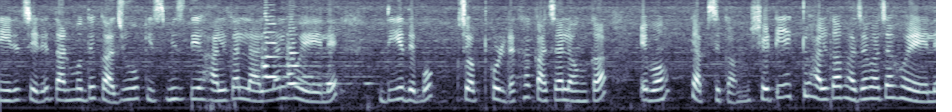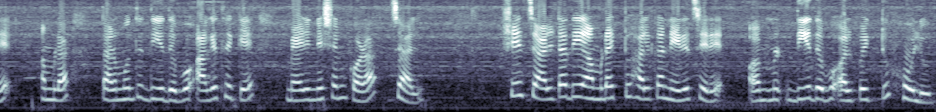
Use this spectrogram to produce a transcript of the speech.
নেড়ে চেড়ে তার মধ্যে কাজু ও কিশমিশ দিয়ে হালকা লাল লাল হয়ে এলে দিয়ে দেব চপড করে রাখা কাঁচা লঙ্কা এবং ক্যাপসিকাম। সেটি একটু হালকা ভাজা ভাজা হয়ে এলে আমরা তার মধ্যে দিয়ে দেব আগে থেকে ম্যারিনেশন করা চাল। সেই চালটা দিয়ে আমরা একটু হালকা নেড়ে চেড়ে দিয়ে দেব অল্প একটু হলুদ।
